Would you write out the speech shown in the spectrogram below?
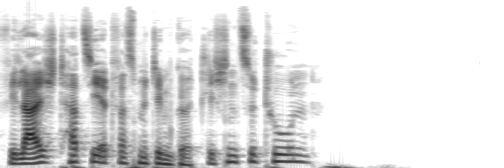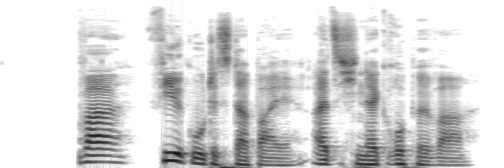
Vielleicht hat sie etwas mit dem Göttlichen zu tun? War viel Gutes dabei, als ich in der Gruppe war.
